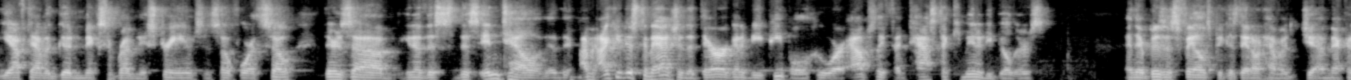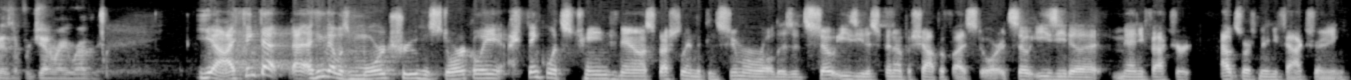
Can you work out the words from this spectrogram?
You have to have a good mix of revenue streams and so forth. So there's uh you know this this intel i mean i could just imagine that there are going to be people who are absolutely fantastic community builders and their business fails because they don't have a, a mechanism for generating revenue yeah i think that i think that was more true historically. I think what's changed now especially in the consumer world is it's so easy to spin up a shopify store. It's so easy to manufacture outsource manufacturing.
